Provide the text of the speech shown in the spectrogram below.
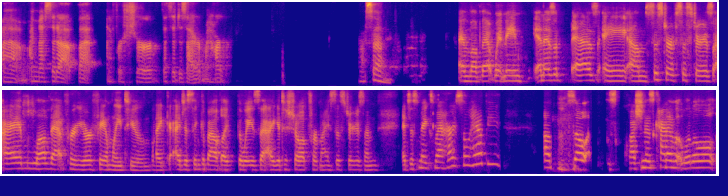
Um, I mess it up, but I for sure, that's a desire of my heart. Awesome. I love that, Whitney. And as a as a um, sister of sisters, I love that for your family too. Like I just think about like the ways that I get to show up for my sisters, and it just makes my heart so happy. Um, mm-hmm. so this question is kind of a little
